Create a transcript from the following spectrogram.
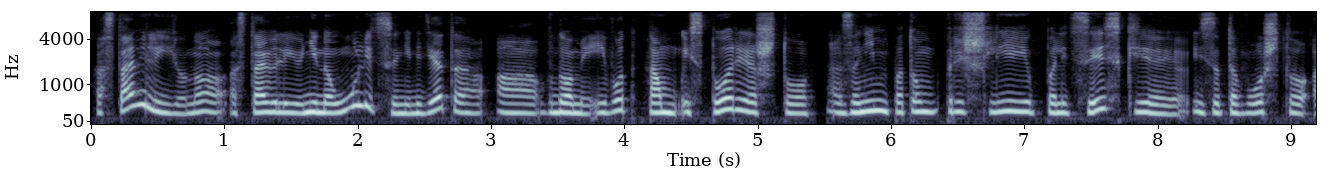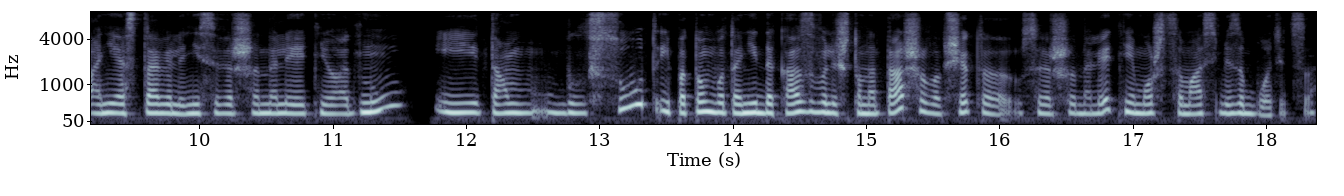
оставили ее, но оставили ее не на улице, не где-то, а в доме. И вот там история, что за ними потом пришли полицейские из-за того, что они оставили несовершеннолетнюю одну, и там был суд, и потом вот они доказывали, что Наташа вообще-то совершеннолетняя может сама о себе заботиться.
